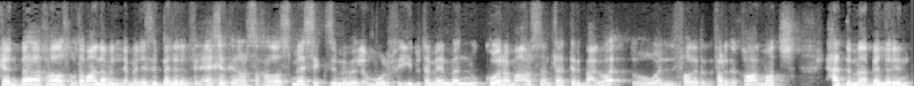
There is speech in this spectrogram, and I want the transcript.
كان بقى خلاص وطبعا لما لما نزل بيلرين في الآخر كان أرسنال خلاص ماسك زمام الأمور في إيده تماما والكوره مع أرسنال ثلاث أرباع الوقت وهو اللي فرض إيقاع الماتش لحد ما بيلرين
